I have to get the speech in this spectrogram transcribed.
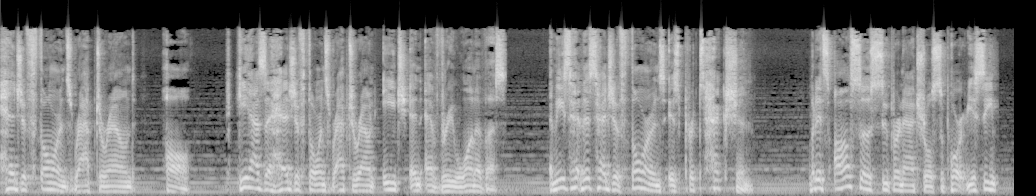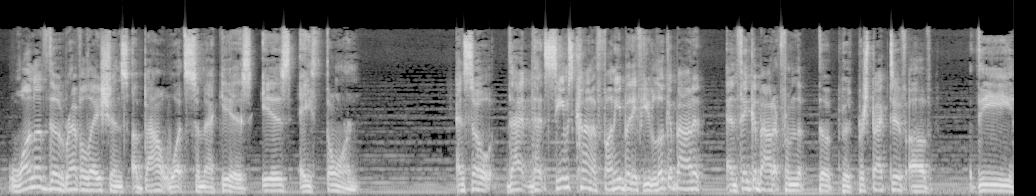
hedge of thorns wrapped around Paul. He has a hedge of thorns wrapped around each and every one of us. And these, this hedge of thorns is protection, but it's also supernatural support. You see, one of the revelations about what Samek is, is a thorn. And so that, that seems kind of funny, but if you look about it and think about it from the, the perspective of the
